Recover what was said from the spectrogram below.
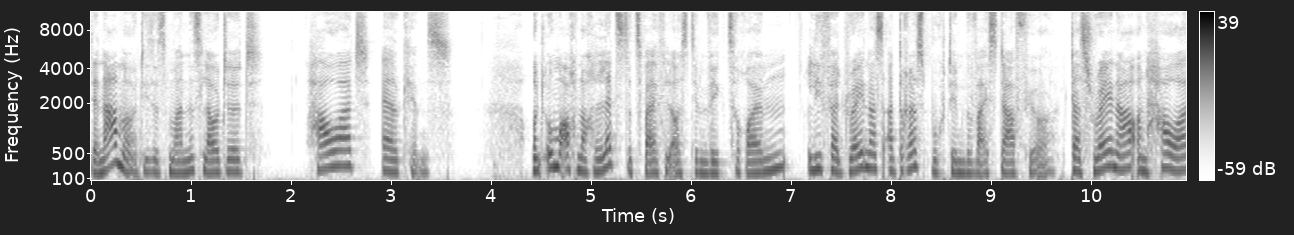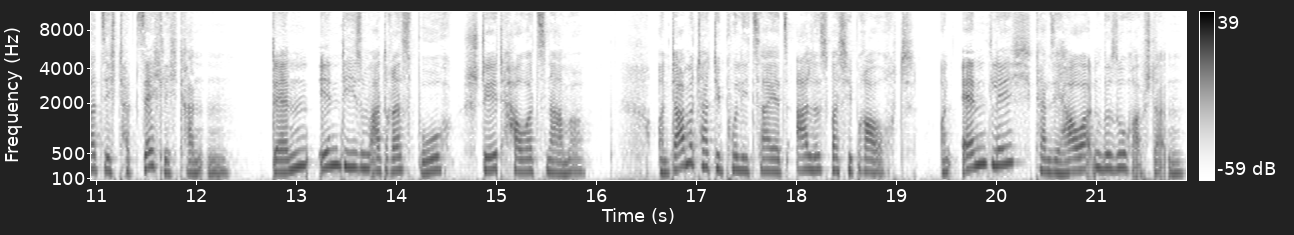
Der Name dieses Mannes lautet Howard Elkins. Und um auch noch letzte Zweifel aus dem Weg zu räumen, liefert Rayners Adressbuch den Beweis dafür, dass Rayner und Howard sich tatsächlich kannten. Denn in diesem Adressbuch steht Howards Name. Und damit hat die Polizei jetzt alles, was sie braucht. Und endlich kann sie Howard einen Besuch abstatten.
